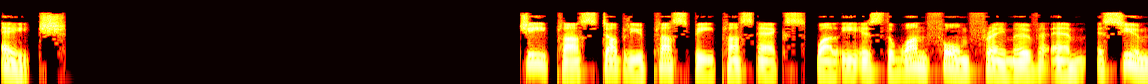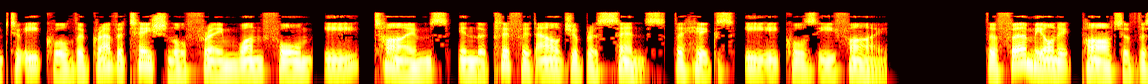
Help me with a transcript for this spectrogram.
H. G plus W plus B plus X, while E is the one-form frame over M, assumed to equal the gravitational frame one-form, E, times in the Clifford algebra sense the Higgs, E equals E phi. The fermionic part of the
